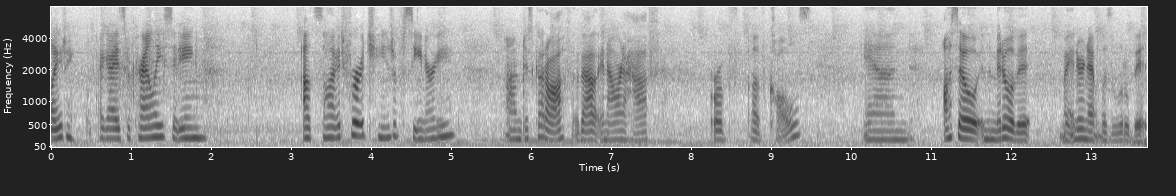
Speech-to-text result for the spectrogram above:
Lighting. Alright guys, we're currently sitting outside for a change of scenery. Um, just got off about an hour and a half of, of calls. And also in the middle of it, my internet was a little bit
